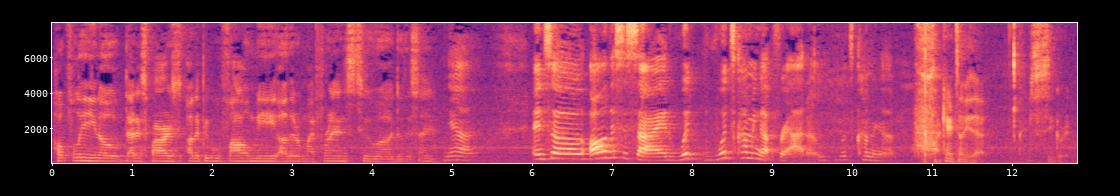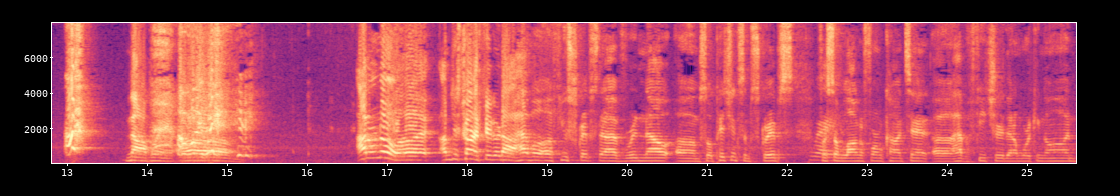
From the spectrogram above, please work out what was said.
hopefully, you know, that inspires other people who follow me, other of my friends, to uh, do the same. Yeah. And so, all this aside, what what's coming up for Adam? What's coming up? I can't tell you that. It's a secret. nah, I'm playing. Um, I don't know. Uh, I'm just trying to figure it out. I have a, a few scripts that I've written out. Um, so pitching some scripts for some longer form content. Uh, I have a feature that I'm working on.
